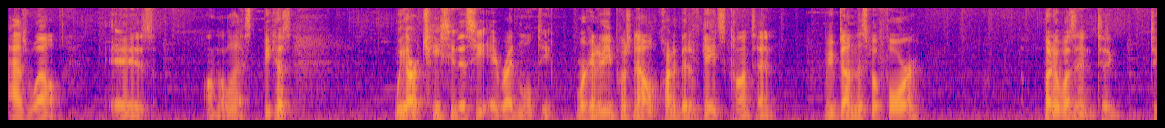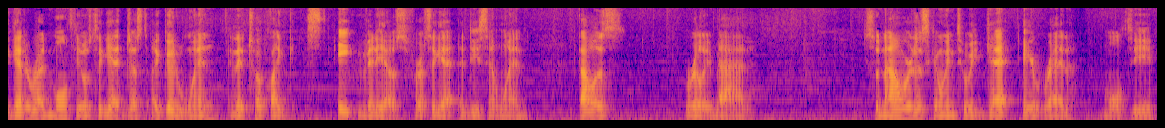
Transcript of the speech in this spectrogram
as well is on the list. Because we are chasing to see a red multi. We're going to be pushing out quite a bit of Gates content. We've done this before, but it wasn't to, to get a red multi. It was to get just a good win. And it took like eight videos for us to get a decent win. That was really bad. So now we're just going to get a red multi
